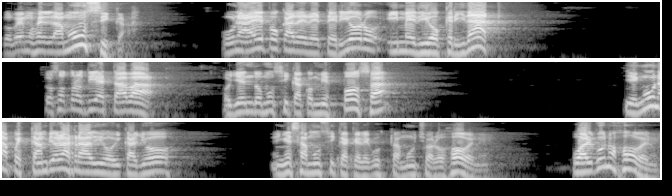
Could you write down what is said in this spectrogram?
lo vemos en la música, una época de deterioro y mediocridad. Los otros días estaba oyendo música con mi esposa y en una pues cambió la radio y cayó en esa música que le gusta mucho a los jóvenes o a algunos jóvenes.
